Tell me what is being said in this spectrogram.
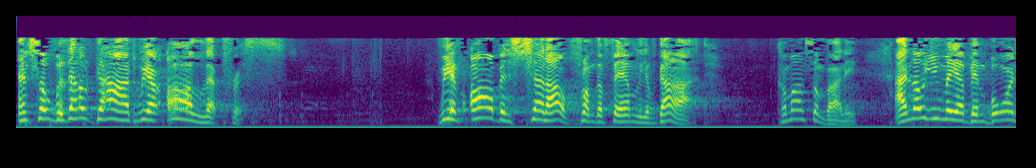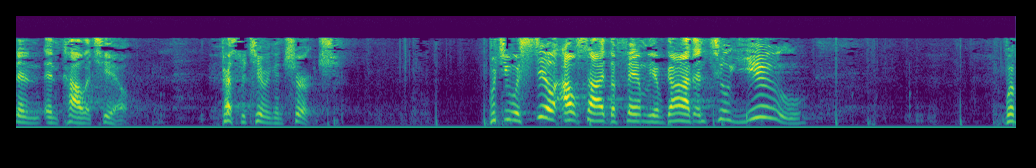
And so without God, we are all leprous. We have all been shut out from the family of God. Come on, somebody. I know you may have been born in, in College Hill, Presbyterian Church. But you were still outside the family of God until you were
